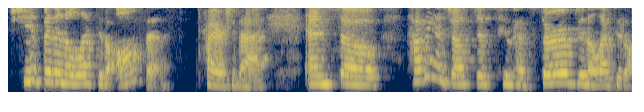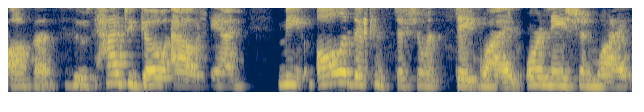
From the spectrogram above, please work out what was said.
She had been in elected office prior to that. And so having a justice who has served in elected office, who's had to go out and meet all of their constituents statewide or nationwide,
